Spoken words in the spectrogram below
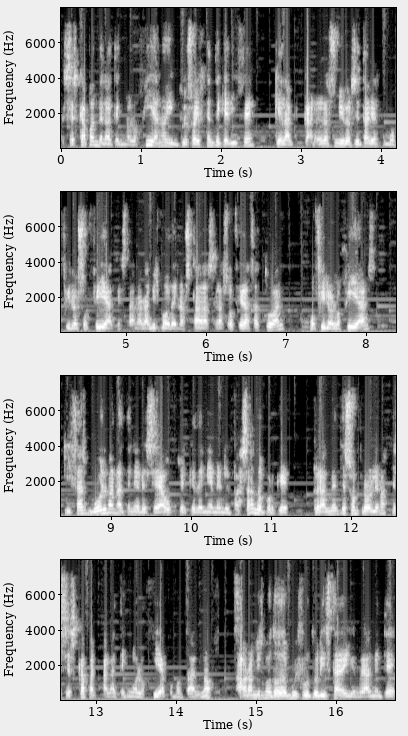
se escapan de la tecnología, ¿no? Incluso hay gente que dice que las carreras universitarias como filosofía, que están ahora mismo denostadas en la sociedad actual, o filologías, quizás vuelvan a tener ese auge que tenían en el pasado, porque realmente son problemas que se escapan a la tecnología como tal, ¿no? Ahora mismo todo es muy futurista y realmente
